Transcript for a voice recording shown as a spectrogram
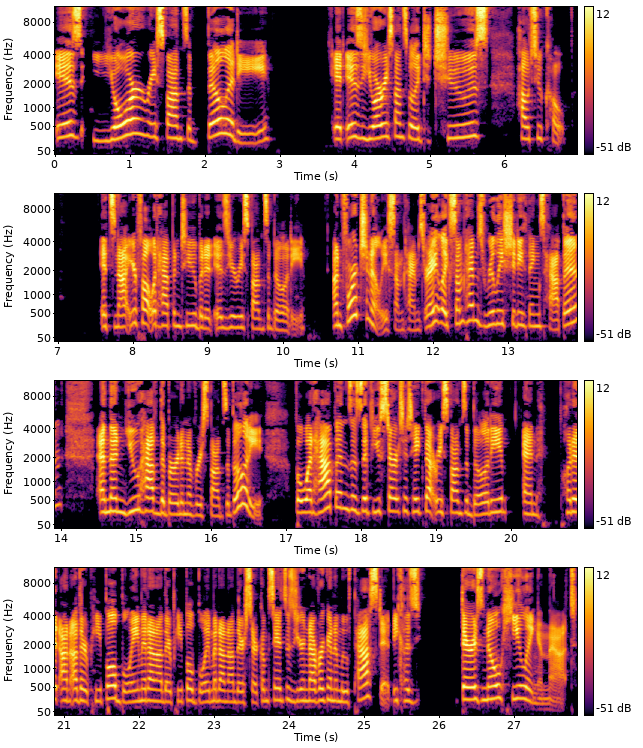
is your responsibility. It is your responsibility to choose how to cope it's not your fault what happened to you, but it is your responsibility. Unfortunately, sometimes, right? Like sometimes really shitty things happen, and then you have the burden of responsibility. But what happens is if you start to take that responsibility and put it on other people, blame it on other people, blame it on other circumstances, you're never going to move past it because there is no healing in that.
